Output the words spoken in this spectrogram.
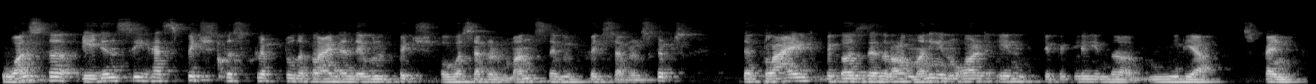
once the agency has pitched the script to the client and they will pitch over several months, they will pitch several scripts. The client, because there's a lot of money involved in typically in the media spend,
